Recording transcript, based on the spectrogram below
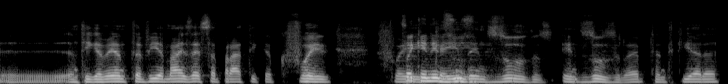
eh, antigamente havia mais essa prática que foi, foi, foi caindo em desuso, em desuso, não é? Portanto, que era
